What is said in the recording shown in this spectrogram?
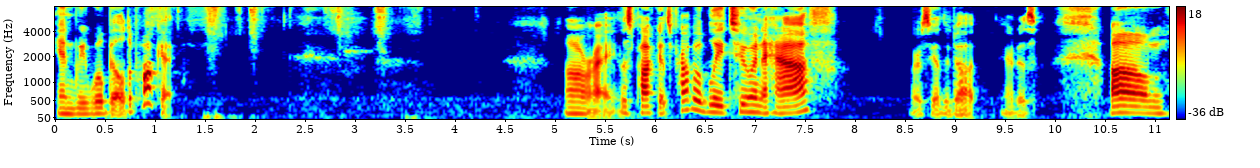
and we will build a pocket. All right, this pocket's probably two and a half. Where's the other dot? There it is. Um,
